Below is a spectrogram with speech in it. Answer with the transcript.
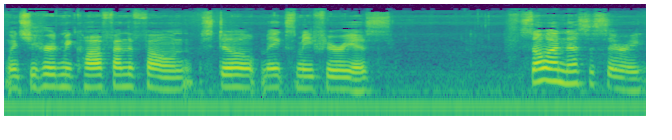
when she heard me cough on the phone, still makes me furious. So unnecessary,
